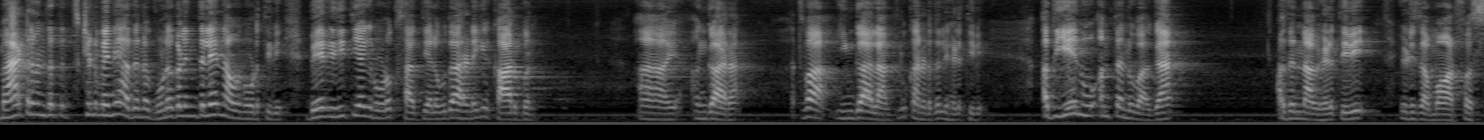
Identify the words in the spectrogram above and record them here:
ಮ್ಯಾಟರ್ ಅಂತ ತಕ್ಷಣವೇನೆ ಅದನ್ನು ಗುಣಗಳಿಂದಲೇ ನಾವು ನೋಡ್ತೀವಿ. ಬೇರೆ ರೀತಿಯಾಗಿ ನೋಡೋಕೆ ಸಾಧ್ಯ ಇಲ್ಲ. ಉದಾಹರಣೆಗೆ ಕಾರ್ಬನ್ ಅಂಗಾರ ಅಥವಾ ಇಂಗಾಲ ಅಂತಲೂ ಕನ್ನಡದಲ್ಲಿ ಹೇಳ್ತೀವಿ. ಅದು ಏನು ಅಂತ ಅನ್ನುವಾಗ ಅದನ್ನು ನಾವು ಹೇಳ್ತೀವಿ, ಇಟ್ ಇಸ್ ಅಮಾರ್ಫಸ್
